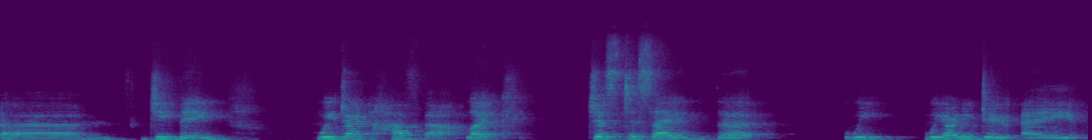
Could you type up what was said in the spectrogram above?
um, gb we don't have that. Like just to say that we we only do a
